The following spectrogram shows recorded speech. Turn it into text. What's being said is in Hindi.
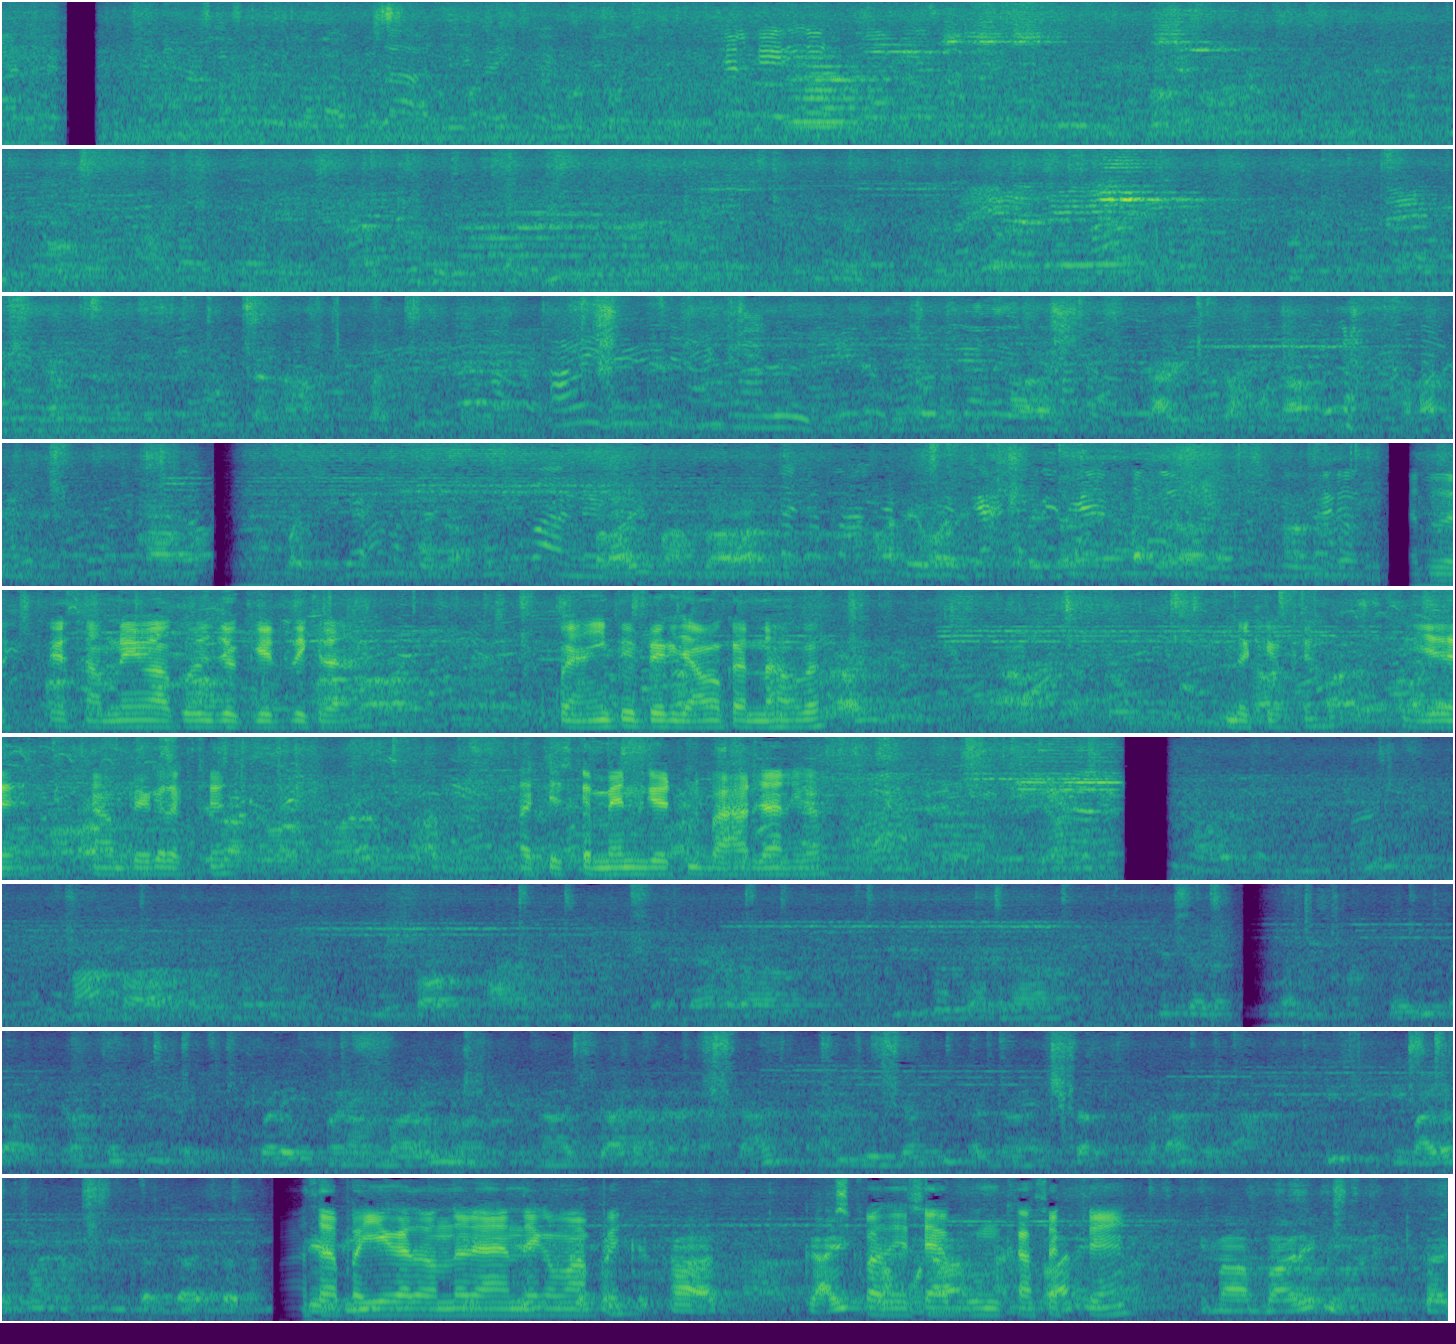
तो देख हैं, सामने में आपको जो गेट दिख रहा है तो यहीं पे बैग जमा करना होगा। देखिए ये यहाँ बैग रखते हैं ताकि इसका मेन गेट बाहर जाने का। वहाँ से आप आइएगा तो अंदर आने का वहाँ पे। इसके ऐसे आप घूम खा सकते हैं।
